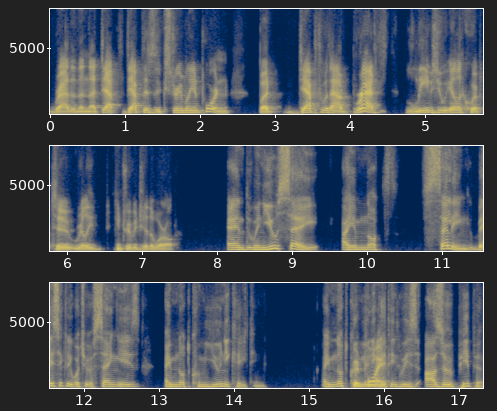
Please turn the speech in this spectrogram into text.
rather than that depth. Depth is extremely important, but depth without breadth leaves you ill-equipped to really contribute to the world. And when you say I am not selling, basically what you're saying is I'm not communicating. I'm not communicating with other people.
